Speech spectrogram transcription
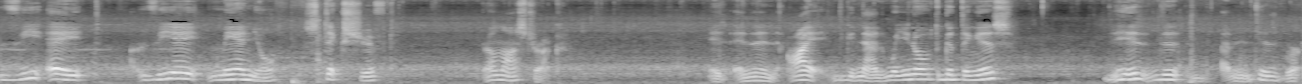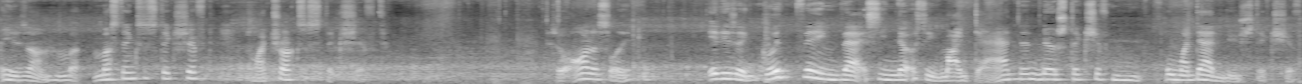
V8 V8 manual stick shift, real nice truck. It, and then I now, well, you know what the good thing is. His the his his um Mustang's a stick shift. My truck's a stick shift. So honestly, it is a good thing that see no see my dad didn't know stick shift. Well, my dad knew stick shift,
